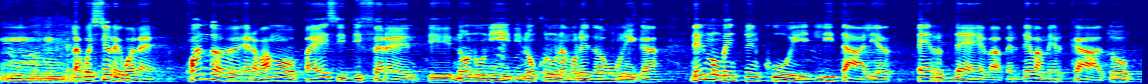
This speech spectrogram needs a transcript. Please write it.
mm, la questione qual è? Quando eravamo paesi differenti, non uniti, non con una moneta unica, nel momento in cui l'Italia perdeva, perdeva mercato,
